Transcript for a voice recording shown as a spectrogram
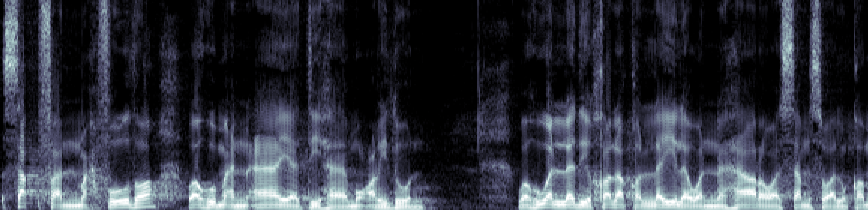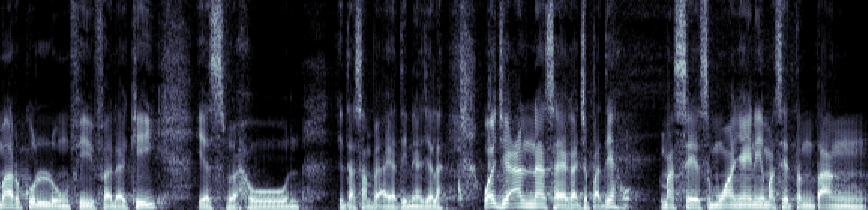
saqfan mahfudha wa hum an ayatiha mu'ridun wa huwa alladhi khalaqal laila wan nahara was samsa wal qamar kullun fi falaki yasbahun. Kita sampai ayat ini aja lah. Wa ja'alna saya agak cepat ya. Masih semuanya ini masih tentang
